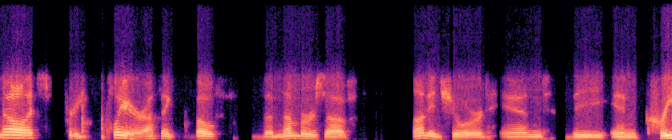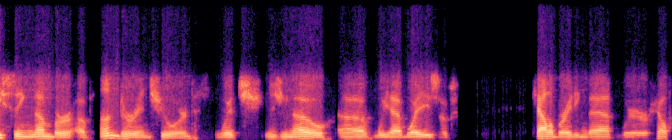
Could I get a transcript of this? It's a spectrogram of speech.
No, it's pretty clear. I think both the numbers of uninsured and the increasing number of underinsured, which, as you know, uh, we have ways of calibrating that where health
